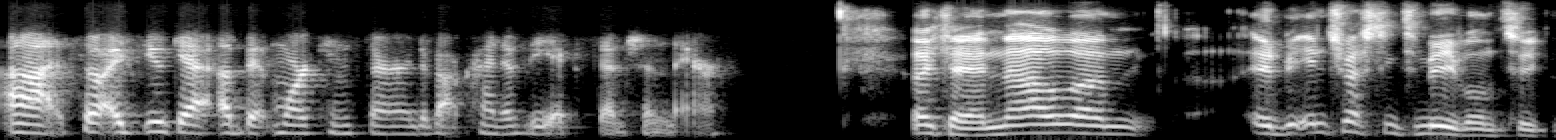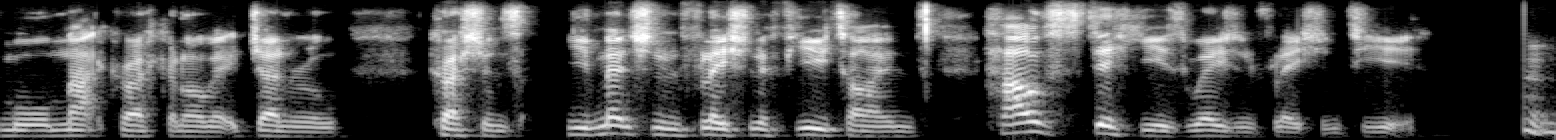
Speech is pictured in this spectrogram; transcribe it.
Uh, so I do get a bit more concerned about kind of the extension there. Okay, and now um, it'd be interesting to move on to more macroeconomic general questions. You've mentioned inflation a few times. How sticky is wage inflation to you? Hmm.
